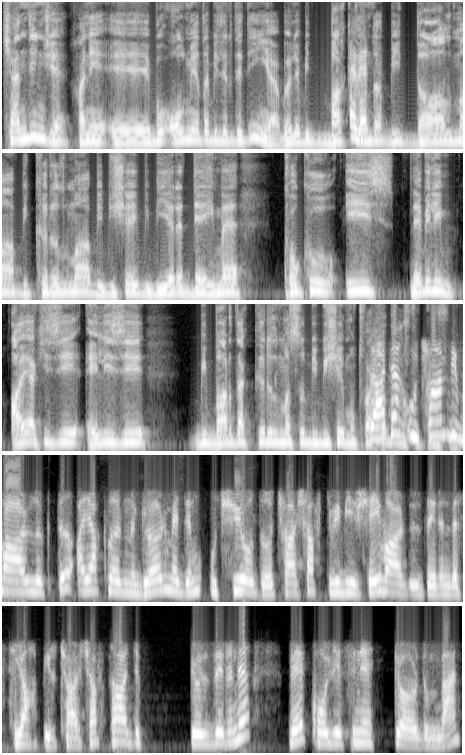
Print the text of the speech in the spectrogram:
kendince hani e, bu olmayabilir dedin ya böyle bir baktığında bir dağılma bir kırılma bir bir şey bir bir yere değme koku iz ne bileyim ayak izi el izi bir bardak kırılması bir bir şey mutfakta Zaten uçan bir varlıktı. Ayaklarını görmedim. Uçuyordu. Çarşaf gibi bir şey vardı üzerinde. Siyah bir çarşaf. Sadece gözlerini ve kolyesini gördüm ben.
